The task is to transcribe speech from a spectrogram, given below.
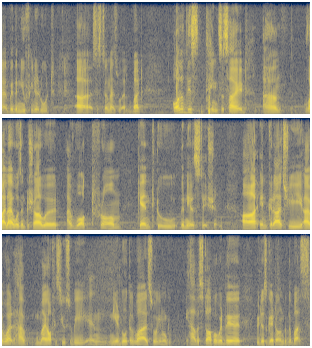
uh, with the new feeder route uh, system as well. But all of these things aside, um, while I was in Peshawar, I walked from Kent to the nearest station. Uh, in Karachi, I would have my office used to be in near Do Talwar, so you know you have a stop over there. You just get onto the bus,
